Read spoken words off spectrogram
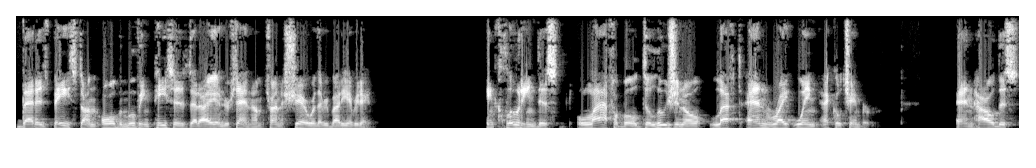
that is based on all the moving pieces that I understand. I'm trying to share with everybody every day including this laughable, delusional left and right wing echo chamber, and how this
